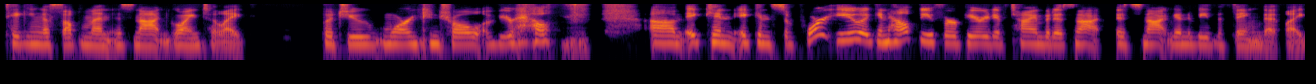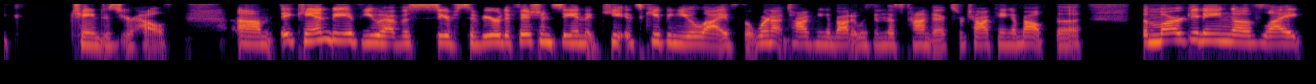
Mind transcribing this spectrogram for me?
taking a supplement is not going to like put you more in control of your health. Um, it can it can support you it can help you for a period of time but it's not it's not going to be the thing that like changes your health. Um, it can be if you have a se- severe deficiency and it ke- it's keeping you alive, but we're not talking about it within this context. We're talking about the the marketing of like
